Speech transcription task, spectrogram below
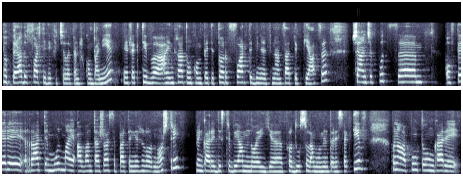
o perioadă foarte dificilă pentru companie. Efectiv, a intrat un competitor foarte bine finanțat pe piață și a început să ofere rate mult mai avantajoase partenerilor noștri prin care distribuiam noi uh, produsul la momentul respectiv, până la punctul în care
